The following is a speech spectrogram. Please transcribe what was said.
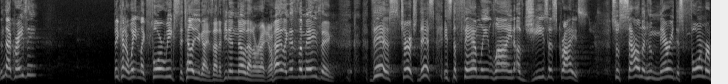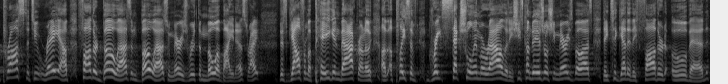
Isn't that crazy? Been kind of waiting like four weeks to tell you guys that if you didn't know that already, right? Like, this is amazing. This, church, this is the family line of Jesus Christ. So Salmon, who married this former prostitute Rahab, fathered Boaz, and Boaz, who marries Ruth the Moabitess, right? This gal from a pagan background, a, a, place of great sexual immorality. She's come to Israel, she marries Boaz. They together, they fathered Obed.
